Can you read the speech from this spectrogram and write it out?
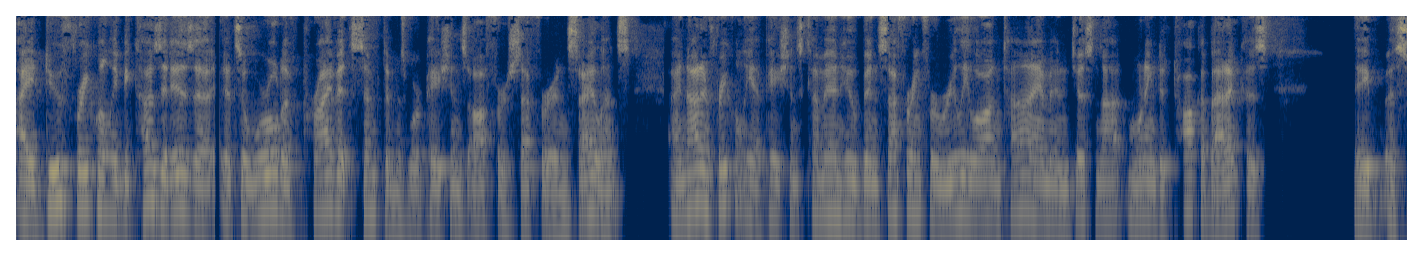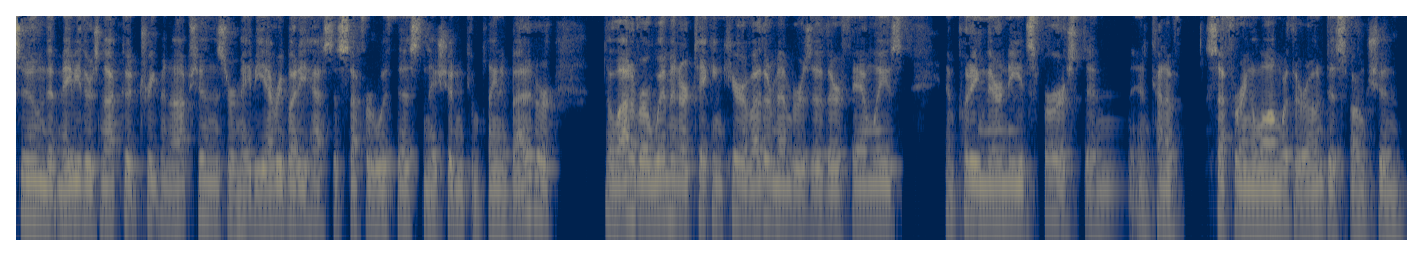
I do frequently because it is a it's a world of private symptoms where patients often suffer in silence. I not infrequently have patients come in who've been suffering for a really long time and just not wanting to talk about it because they assume that maybe there's not good treatment options, or maybe everybody has to suffer with this and they shouldn't complain about it. Or a lot of our women are taking care of other members of their families and putting their needs first and, and kind of suffering along with their own dysfunction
